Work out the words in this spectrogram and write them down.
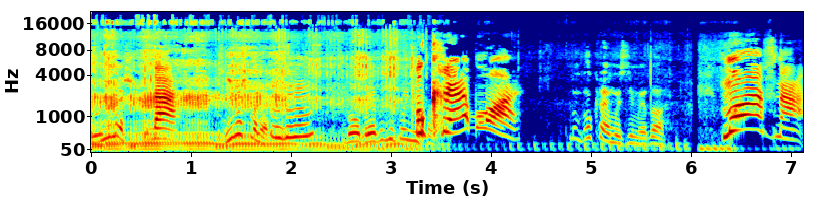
зараз знімеш? Да. Знімеш мене? Угу. Добре, я тоді поїду. Окремо? Ну, окремо зніми, так. Да. Можна!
